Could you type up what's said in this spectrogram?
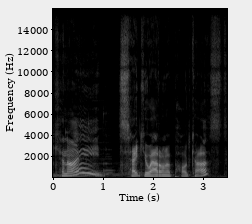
can I take you out on a podcast?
